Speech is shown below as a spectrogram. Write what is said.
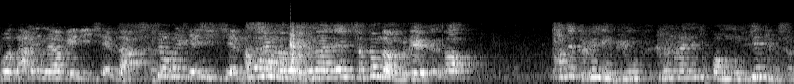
我答应了要给你钱的，就会给你钱的。啊。他在这个人没有，原来一帮我们也这么行。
